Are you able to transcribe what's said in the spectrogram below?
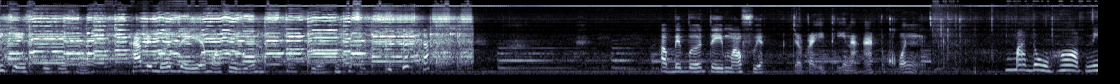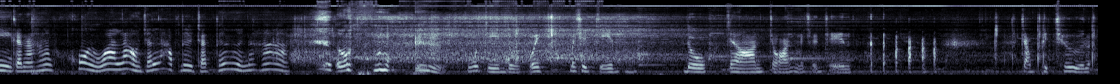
จีเจสจีเจสฮ a p p ี b เบิร์ดเดย์มาเฟียมาเฟียฮ a p p ี b เบิร์ดเดย์มาเฟียเจอกันอีกทีนะฮะทุกคน มาดูหอบนี่กันนะฮะทุกคนว่าเราจะลับหรือจะตื่นนะฮะว่าเจนดูเว้ยไม่ใช่เจนดูจอนจอนไม่ใช่เจนจำผิดชื่อแล้ว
